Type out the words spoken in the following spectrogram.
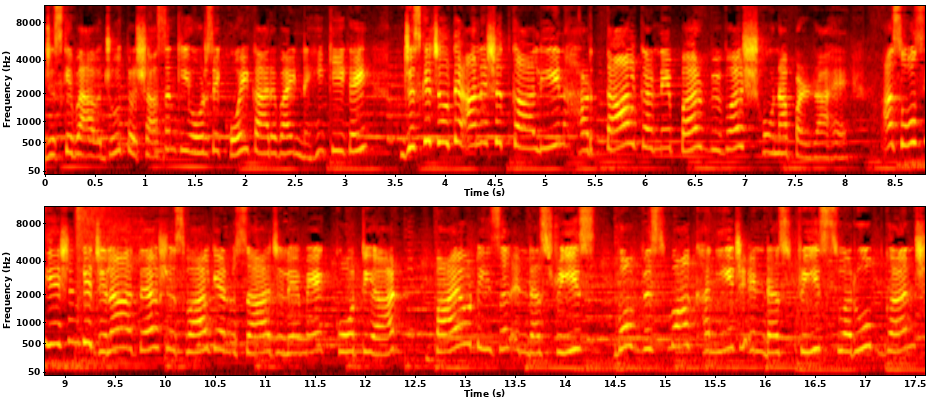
जिसके बावजूद प्रशासन की ओर से कोई कार्रवाई नहीं की गई, जिसके चलते अनिश्चितकालीन हड़ताल करने पर विवश होना पड़ रहा है। एसोसिएशन के जिला अध्यक्ष इसवाल के अनुसार ज़िले में कोटियार, बायोडीजल इंडस्ट्रीज़ व विस्वा खनिज इंडस्ट्रीज़ स्वरूपगंज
